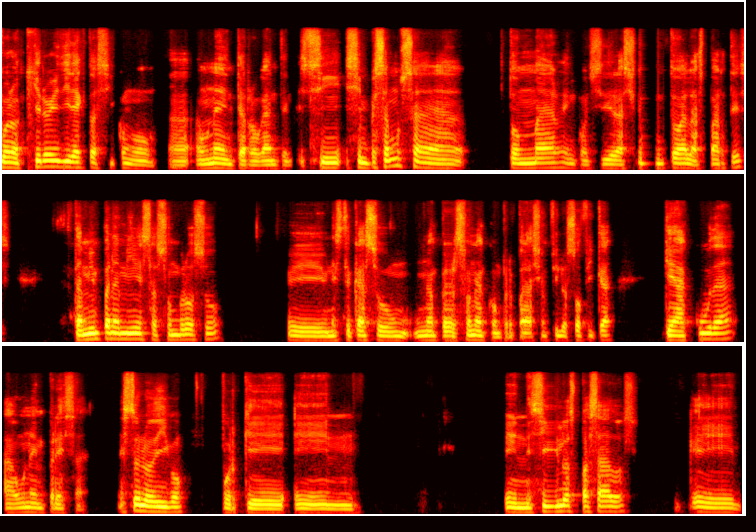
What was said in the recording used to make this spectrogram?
Bueno, quiero ir directo así como a, una interrogante. Si, si empezamos a tomar en consideración todas las partes, también para mí es asombroso, eh, en este caso una persona con preparación filosófica, que acuda a una empresa. Esto lo digo porque en, en siglos pasados eh,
